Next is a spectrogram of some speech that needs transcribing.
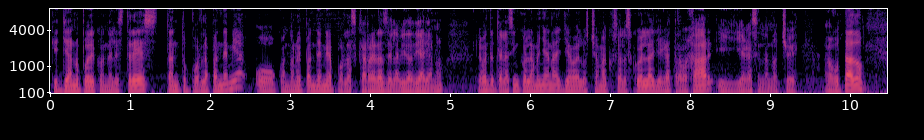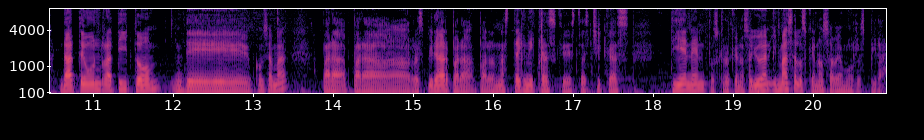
que ya no puede con el estrés, tanto por la pandemia o cuando no hay pandemia, por las carreras de la vida diaria, ¿no? Levántate a las 5 de la mañana, lleva a los chamacos a la escuela, llega a trabajar y llegas en la noche agotado. Date un ratito de, ¿cómo se llama? Para, para respirar, para, para unas técnicas que estas chicas tienen, pues creo que nos ayudan y más a los que no sabemos respirar.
